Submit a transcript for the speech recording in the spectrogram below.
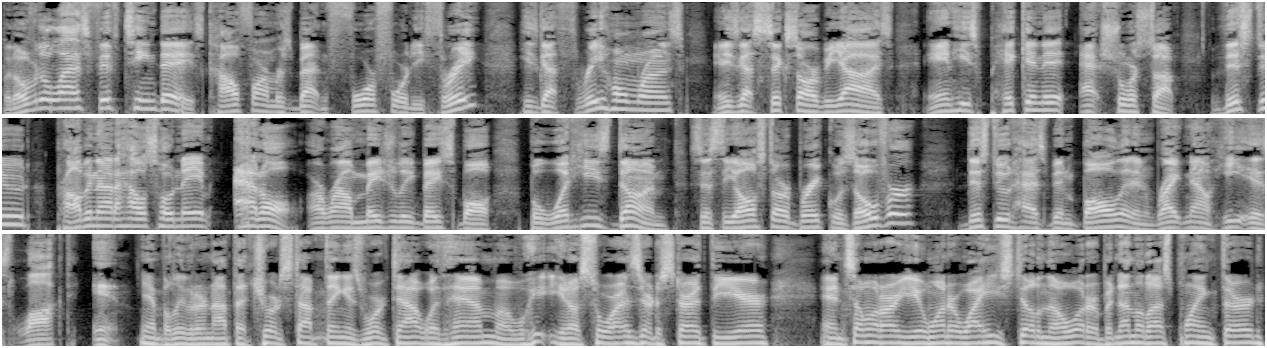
But over the last 15 days, Kyle Farmer's batting 443. He's got three home runs and he's got six RBIs and he's picking it at shortstop. This dude, probably not a household name at all around Major League Baseball, but what he's done since the All-Star break was over, this dude has been balling, and right now he is locked in. Yeah, believe it or not, that shortstop thing has worked out with him. Uh, we, you know, Suarez there to start the year, and some would argue, wonder why he's still in the order, but nonetheless playing third.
